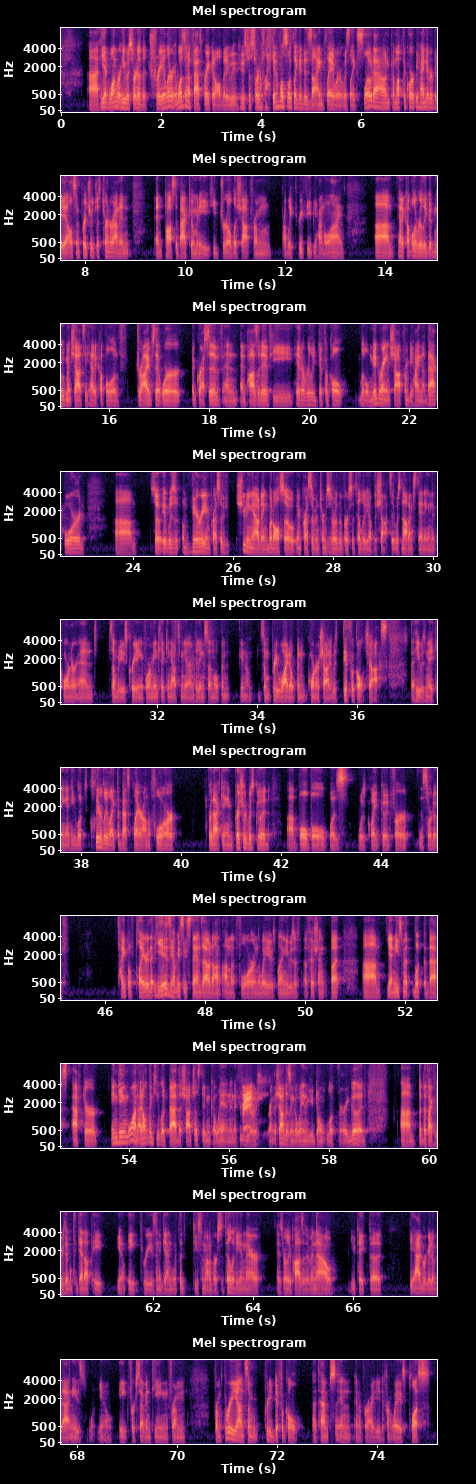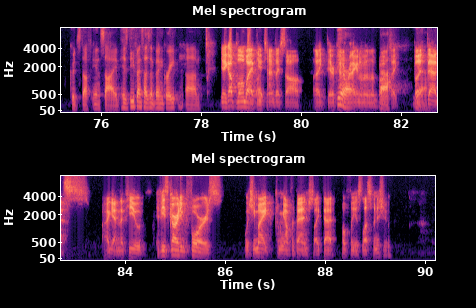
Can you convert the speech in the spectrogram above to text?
Uh, he had one where he was sort of the trailer. It wasn't a fast break at all, but it, was just sort of like it almost looked like a design play where it was like slow down, come up the court behind everybody else, and Pritchard just turned around and and tossed it back to him, and he he drilled a shot from probably three feet behind the line. Um, he had a couple of really good movement shots. He had a couple of drives that were aggressive and and positive. He hit a really difficult little mid range shot from behind the backboard. Um, so it was a very impressive shooting outing, but also impressive in terms of sort of the versatility of the shots. It was not I'm standing in the corner and somebody is creating it for me and kicking out to me and I'm hitting some open, you know, some pretty wide open corner shot. It was difficult shots that he was making, and he looked clearly like the best player on the floor for that game. Pritchard was good. Uh, Bol Bol was was quite good for the sort of type of player that he is. He obviously stands out on, on the floor and the way he was playing. He was efficient, but um, yeah, Nesmith looked the best after in game one. I don't think he looked bad. The shot just didn't go in, and if Right. you're a shooter and the shot doesn't go in, you don't look very good. Um, but the fact that he was able to get up eight, you know, eight threes, and again with a decent amount of versatility in there, is really positive. And now you take the the aggregate of that, and he's you know eight for 17 from from three on some pretty difficult attempts in in a variety of different ways. Plus good stuff inside. His defense hasn't been great. Um, yeah, he got blown by a few but, times. I saw like they're kind yeah, of ragging him in the box. Yeah, like, but yeah. that's again, if you if he's guarding fours, which he might coming off the bench, like that, hopefully is less of an issue.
